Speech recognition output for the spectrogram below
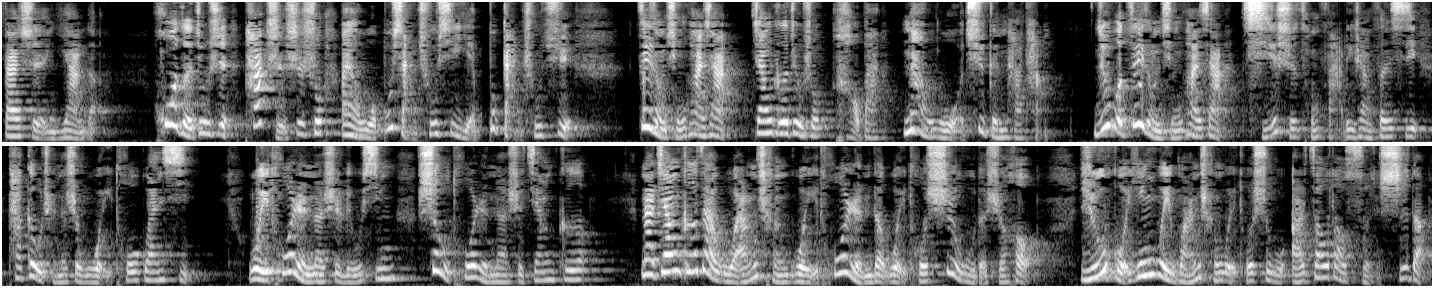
当事人一样的，或者就是他只是说，哎呀，我不想出戏，也不敢出去。这种情况下，江哥就说好吧，那我去跟他谈。如果这种情况下，其实从法律上分析，它构成的是委托关系。委托人呢是刘星，受托人呢是江歌。那江歌在完成委托人的委托事务的时候，如果因为完成委托事务而遭到损失的，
